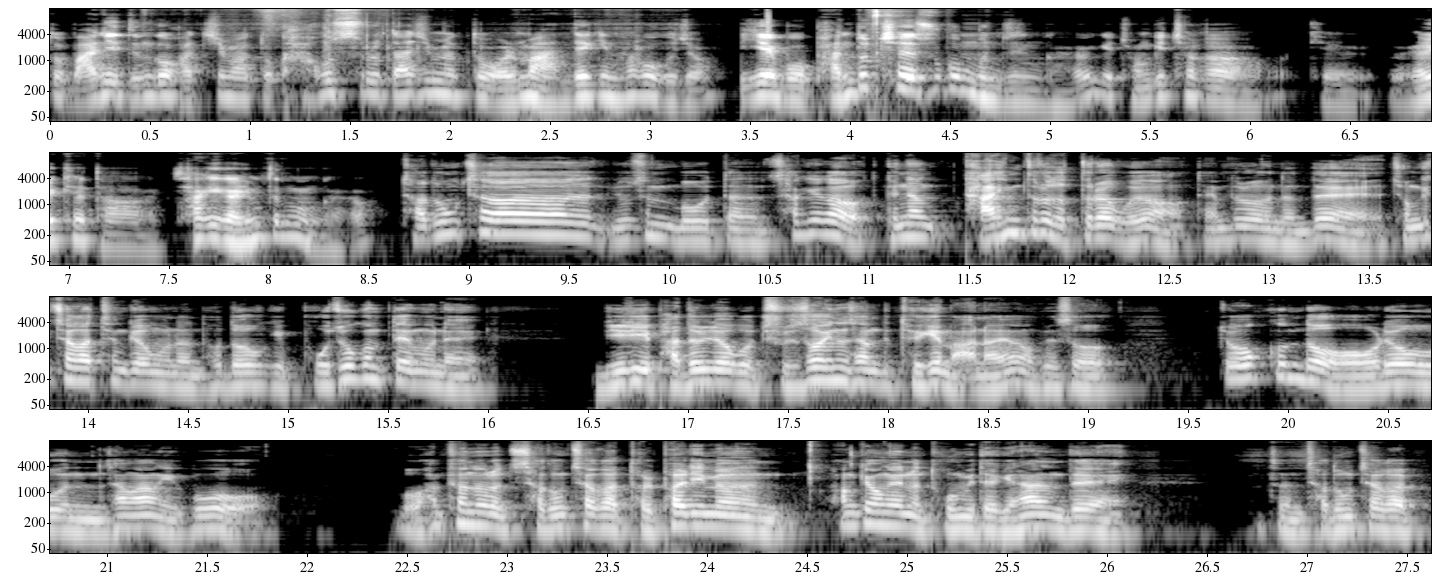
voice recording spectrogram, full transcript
또 많이 는 것 같지만 또 가구수로 따지면 또 얼마 안 되긴 하고 그죠? 이게 뭐 반도체 수급 문제인가요? 이게 전기차가 이렇게 왜 이렇게 다 사기가 힘든 건가요? 자동차 요즘 뭐 일단 사기가 그냥 다 힘들어졌더라고요. 다 힘들어졌는데 전기차 같은 경우는 더더욱이 보조금 때문에 미리 받으려고 줄 서 있는 사람들이 되게 많아요. 그래서 조금 더 어려운 상황이고 뭐 한편으로는 자동차가 덜 팔리면 환경에는 도움이 되긴 하는데 아무튼 자동차가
